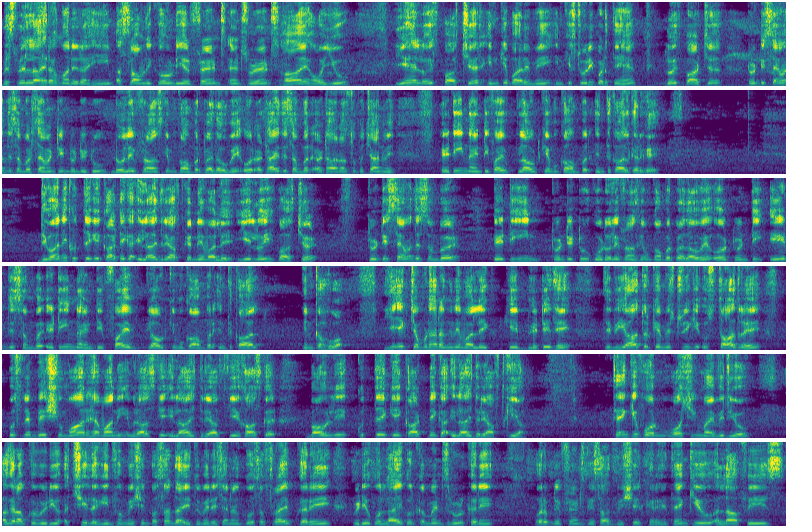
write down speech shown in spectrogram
बिसमीम अल्लाम dear friends and students. Hi, how you? ये हैं लोइस पार्चर इनके बारे में इनकी स्टोरी पढ़ते हैं। लोइस पार्चर 27 दिसंबर 1722 डोले, फ्रांस के मुकाम पर पैदा हुए और 28 दिसंबर अठारह सौ पचानवे एटीन क्लाउड के मुकाम पर इंतकाल कर गए। दीवाने कुत्ते के कांटे का इलाज दरियाफ्त करने वाले ये लोई पास्चर 27 दिसंबर 1822 टू डोले फ्रांस के मुकाम पर पैदा हुए और 28 दिसंबर 1895 क्लाउड के मुकाम पर इंतकाल इनका हुआ। ये एक चमड़ा रंगने वाले के बेटे थे। तबियात और केमिस्ट्री के उस्ताद रहे। उसने बेशुमार हैवानी अमराज के इलाज दरियाफ़त किए, खासकर बाउली कुत्ते के काटने का इलाज दरियाफ़त किया। Thank you for watching my video अगर आपको वीडियो अच्छी लगी इन्फॉर्मेशन पसंद आई तो मेरे चैनल को सब्सक्राइब करें, वीडियो को लाइक और कमेंट ज़रूर करें। और अपने फ्रेंड्स के साथ भी शेयर करें। थैंक यू अल्लाह हाफिज़।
